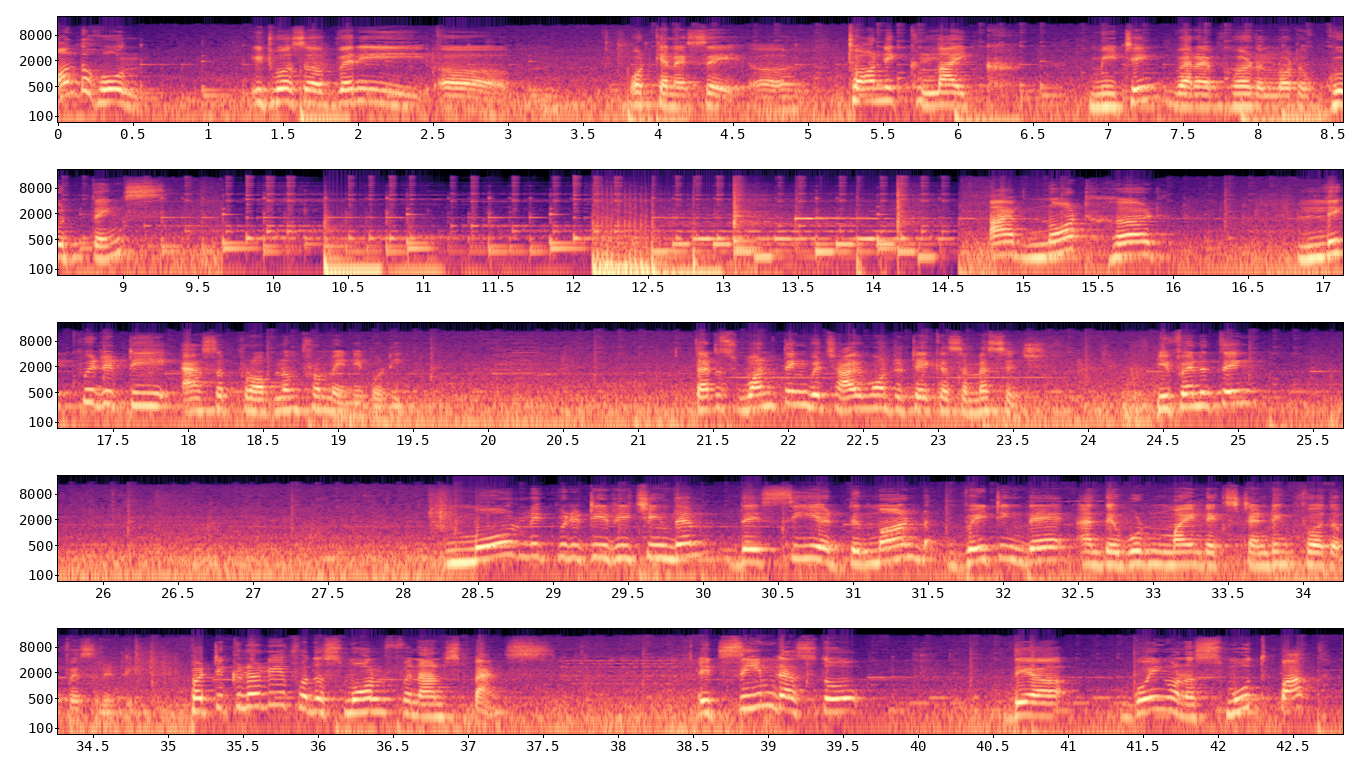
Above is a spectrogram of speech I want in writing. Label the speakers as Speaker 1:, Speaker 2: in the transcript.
Speaker 1: on the whole, it was a very, uh, what can I say, uh, tonic like meeting where I've heard a lot of good things. I've not heard liquidity as a problem from anybody. That is one thing which I want to take as a message. If anything, more liquidity reaching them, they see a demand waiting there and they wouldn't mind extending further facility, particularly for the small finance banks. It seemed as though they are going on a smooth path.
